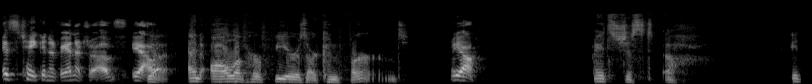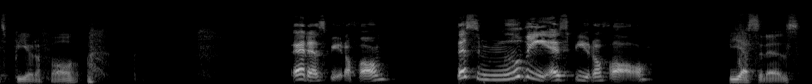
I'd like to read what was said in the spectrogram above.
it's taken advantage of. Yeah, yeah, and all of her fears are confirmed. Yeah. It's just, ugh, it's beautiful. It is beautiful. This movie is beautiful. Yes, it is.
